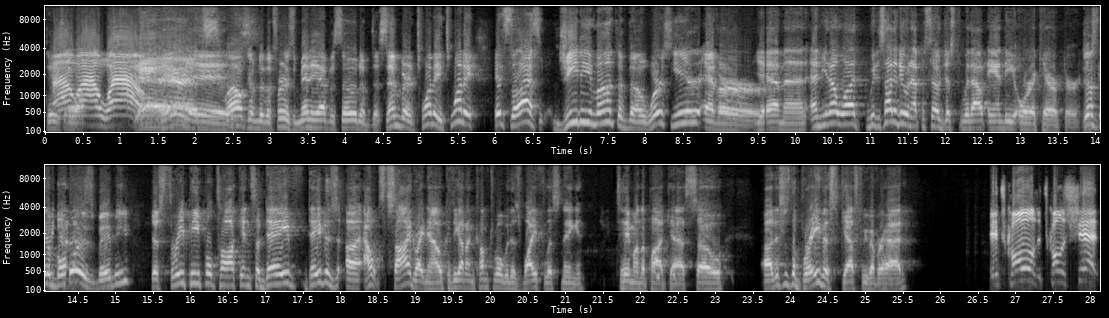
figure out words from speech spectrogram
Dude, so Wow, wow, wow. There it is. Welcome to the first mini episode of December 2020. It's the last GD month of the worst year ever. Yeah, man. And you know what? We decided to do an episode just without Andy or a character. Just the It's gonna be boys, baby. Just three people talking. So Dave, Dave is uh, outside right now because he got uncomfortable with his wife listening to him on the podcast. So uh, this is the bravest guest we've ever had. It's cold. It's cold as shit.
